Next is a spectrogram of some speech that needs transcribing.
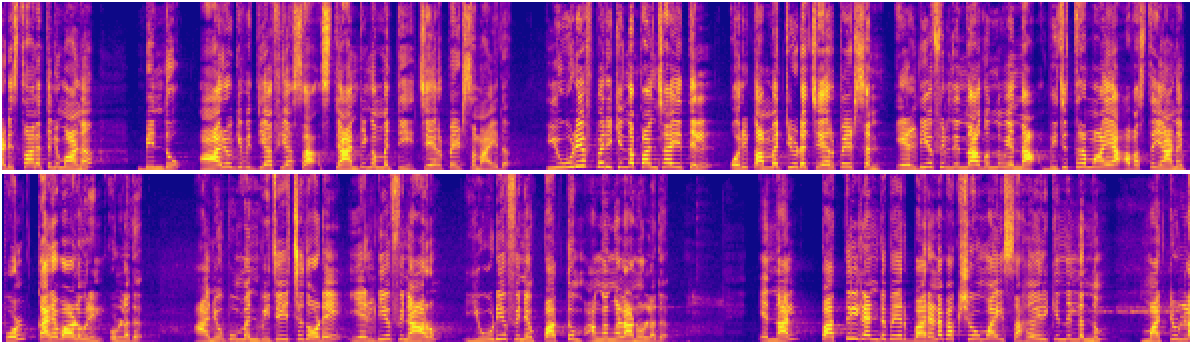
അടിസ്ഥാനത്തിലുമാണ് ബിന്ദു ആരോഗ്യ വിദ്യാഭ്യാസ സ്റ്റാൻഡിംഗ് കമ്മിറ്റി ചെയർപേഴ്സണായത്. യു ഡി എഫ് ഭരിക്കുന്ന പഞ്ചായത്തിൽ ഒരു കമ്മിറ്റിയുടെ ചെയർപേഴ്സൺ എൽ ഡി എഫിൽ നിന്നാകുന്നു എന്ന വിചിത്രമായ അവസ്ഥയാണ് ഇപ്പോൾ കരവാളൂരിൽ ഉള്ളത്. അനൂപ് ഉമ്മൻ വിജയിച്ചതോടെ എൽ ഡി എഫിന് ആറും യു ഡി എഫിന് പത്തും അംഗങ്ങളാണുള്ളത്. എന്നാൽ പത്തിൽ രണ്ടുപേർ ഭരണപക്ഷവുമായി സഹകരിക്കുന്നില്ലെന്നും മറ്റുള്ള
